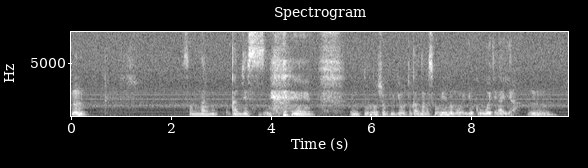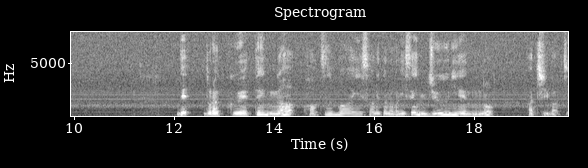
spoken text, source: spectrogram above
うん。そんな感じですね。うん、どの職業とかなんかそういうのもよく覚えてないや。うん。でドラクエ10が発売されたのが2012年の8月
